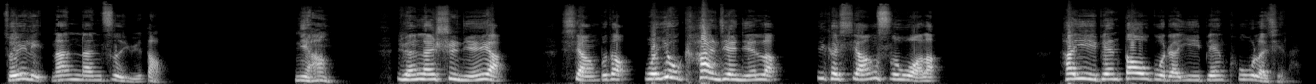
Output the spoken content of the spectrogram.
嘴里喃喃自语道：“娘，原来是您呀！想不到我又看见您了，你可想死我了。”他一边叨咕着，一边哭了起来。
